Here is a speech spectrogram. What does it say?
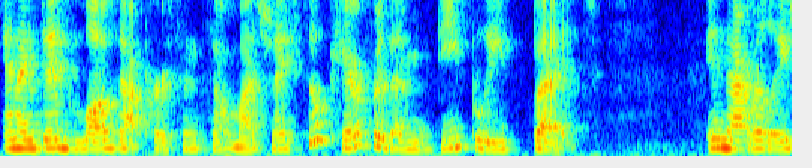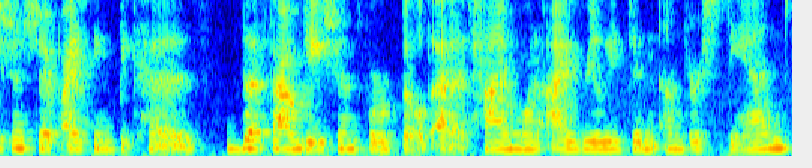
And I did love that person so much and I still care for them deeply, but in that relationship, I think because the foundations were built at a time when I really didn't understand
